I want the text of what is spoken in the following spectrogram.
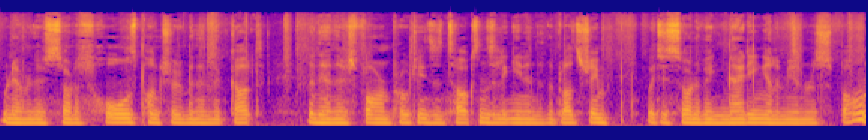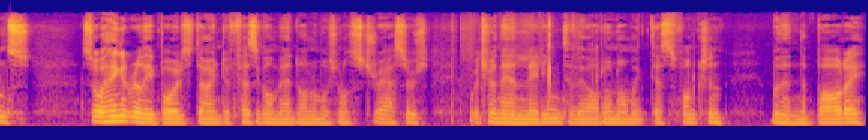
whenever there's sort of holes punctured within the gut, and then there's foreign proteins and toxins leaking into the bloodstream, which is sort of igniting an immune response. So I think it really boils down to physical, mental, and emotional stressors, which are then leading to the autonomic dysfunction within the body,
